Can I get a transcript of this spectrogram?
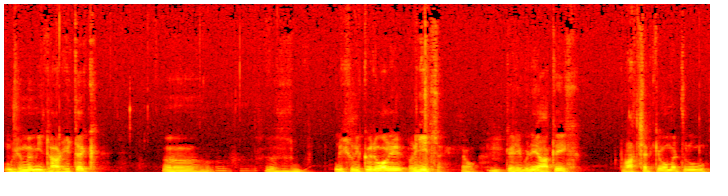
můžeme mít zážitek, eh, když likvidovali lidice, jo, hmm. které byly nějakých 20 kilometrů,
